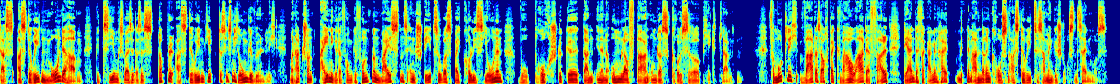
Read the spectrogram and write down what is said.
Dass Asteroiden Monde haben, beziehungsweise dass es Doppelasteroiden gibt, das ist nicht ungewöhnlich. Man hat schon einige davon gefunden und meistens entsteht sowas bei Kollisionen, wo Bruchstücke dann in einer Umlaufbahn um das größere Objekt landen. Vermutlich war das auch bei Quaoa der Fall, der in der Vergangenheit mit einem anderen großen Asteroid zusammengestoßen sein muss.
